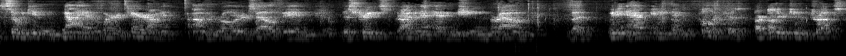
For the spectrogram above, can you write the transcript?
so we can not have the wear and tear on it, on the roller itself and the streets driving that heavy machine around. But we didn't have anything to pull it because our other two trucks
